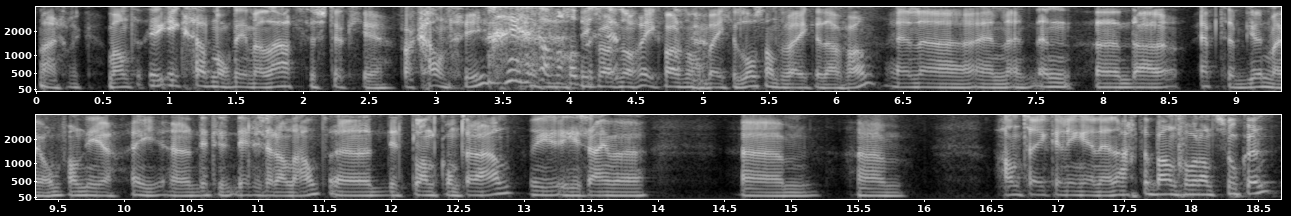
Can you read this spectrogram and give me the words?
eigenlijk. Want ik, ik zat nog in mijn laatste stukje vakantie. Jij zat nog op de ik was nog, ik was nog een beetje los aan het weken daarvan. En, eh, en, en, en eh, daar appte Björn mij om van... Ja, hey, eh, dit, is, dit is er aan de hand. Eh, dit plan komt eraan. Hier, hier zijn we ehm, ehm, handtekeningen en achterban voor aan het zoeken.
